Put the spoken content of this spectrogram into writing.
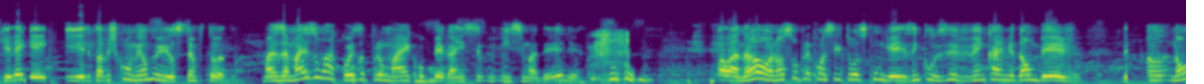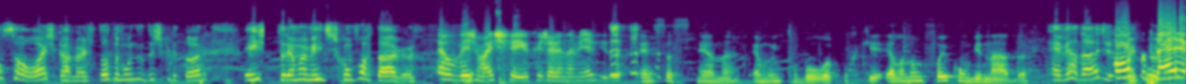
que ele é gay. E ele tava escondendo isso o tempo todo. Mas é mais uma coisa pro Michael pegar em, ci- em cima dele. Falar, não, eu não sou preconceituoso com gays. Inclusive, vem cá e me dá um beijo. Não só o Oscar, mas todo mundo do escritório é extremamente desconfortável. É o beijo mais feio que eu já vi na minha vida. Essa cena é muito boa porque ela não foi combinada. É verdade. Nossa, foi sério?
